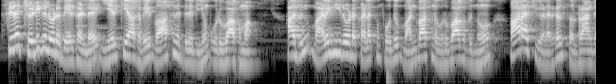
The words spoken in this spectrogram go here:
சில செடிகளோட வேர்களில் இயற்கையாகவே வாசனை திரவியம் உருவாகுமா அது மழைநீரோட கலக்கும் போது மண் வாசனை உருவாகுதுன்னு ஆராய்ச்சியாளர்கள் சொல்றாங்க.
